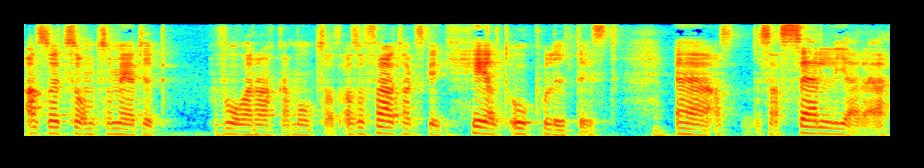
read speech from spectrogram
Alltså ett sånt som är typ vår raka motsats. Alltså företagsgig, helt opolitiskt. Eh, alltså, säljare.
